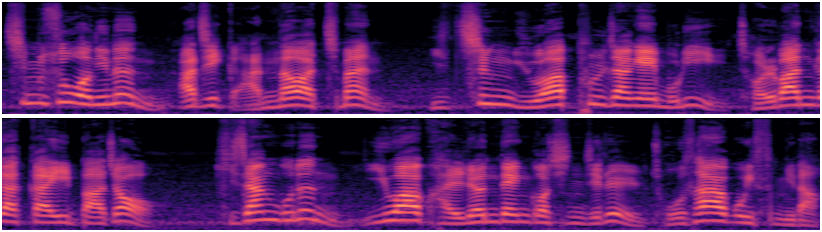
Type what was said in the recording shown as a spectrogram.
침수 원인은 아직 안 나왔지만 2층 유아 풀장의 물이 절반 가까이 빠져 기장군은 이와 관련된 것인지를 조사하고 있습니다.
